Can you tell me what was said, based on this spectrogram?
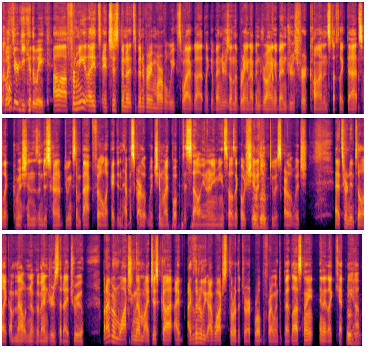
Cool. What's your geek of the week? Uh, for me, it's it's just been a, it's been a very Marvel week. That's why I've got like Avengers on the brain. I've been drawing Avengers for con and stuff like that. So like commissions and just kind of doing some backfill. Like I didn't have a Scarlet Witch in my book to sell. You know what I mean? So I was like, oh shit, I should do a Scarlet Witch. And it turned into like a mountain of Avengers that I drew. But I've been watching them. I just got I I literally I watched Thor: The Dark World before I went to bed last night, and it like kept me Mhm. up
